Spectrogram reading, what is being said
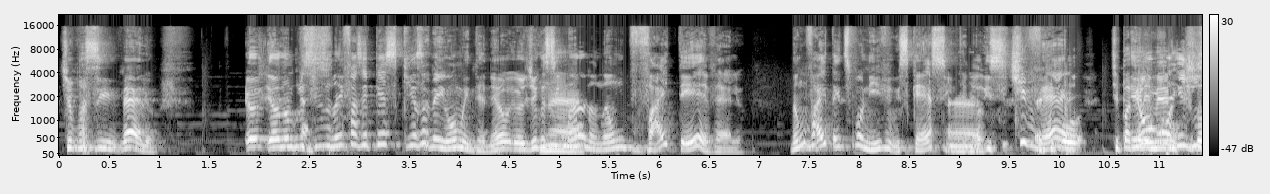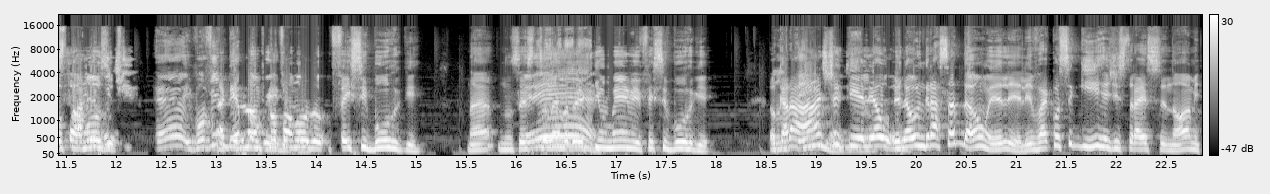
Tipo assim, velho, eu, eu não preciso nem fazer pesquisa nenhuma, entendeu? Eu digo assim, é. mano, não vai ter, velho. Não vai ter disponível, esquece, é. entendeu? E se tiver. É tipo, tipo aquele meme que ficou famoso. É, e vou vender Aquele nome ficou famoso, Facebook, né? Não sei se tu é. lembra desse meme, Facebook. O não cara acha que ele é, o, ele é o engraçadão, ele, ele vai conseguir registrar esse nome.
